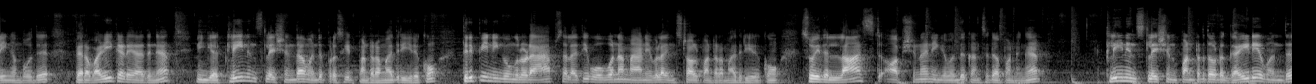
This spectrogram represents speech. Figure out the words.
அப்படிங்கும்போது வேற வழி கிடையாதுங்க. நீங்கள் க்ளீன் இன்ஸ்டலேஷன் தான் வந்து ப்ரொசீட் பண்ணுற மாதிரி இருக்கும். திருப்பி நீங்கள் உங்களோட ஆப்ஸ் எல்லாத்தையும் ஒவ்வொன்றா மேனுவலாக இன்ஸ்டால் பண்ணுற மாதிரி இருக்கும். ஸோ இது லாஸ்ட் ஆப்ஷனை நீங்கள் வந்து கன்சிடர் பண்ணுங்கள் க்ளீன் இன்ஸ்டலேஷன் பண்ணுறதோட கைடே வந்து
